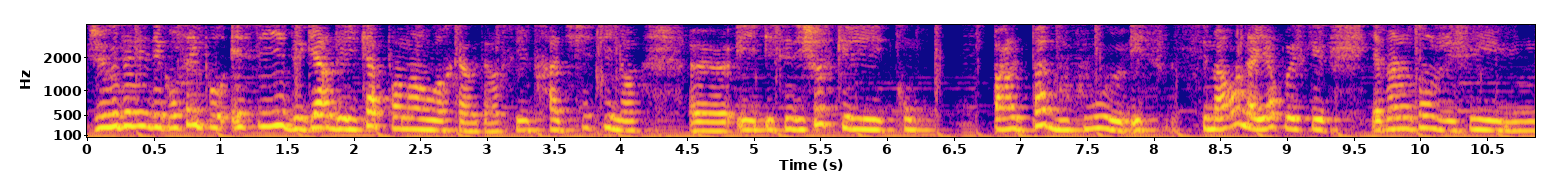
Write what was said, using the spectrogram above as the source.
je vais vous donner des conseils pour essayer de garder le cap pendant un workout. Alors c'est ultra difficile hein. euh, et, et c'est des choses qu'on parle pas beaucoup et c'est marrant d'ailleurs parce que il y a pas longtemps j'ai fait une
